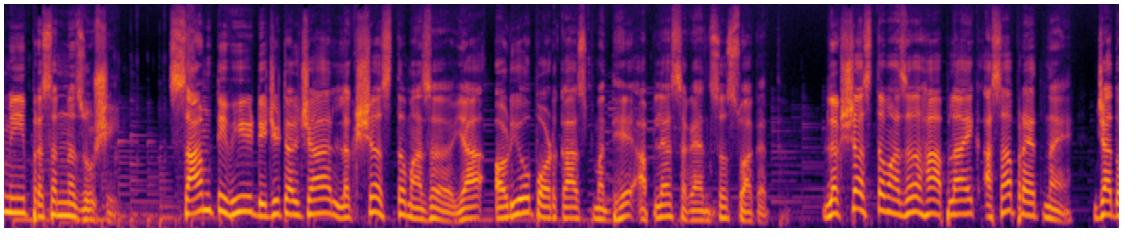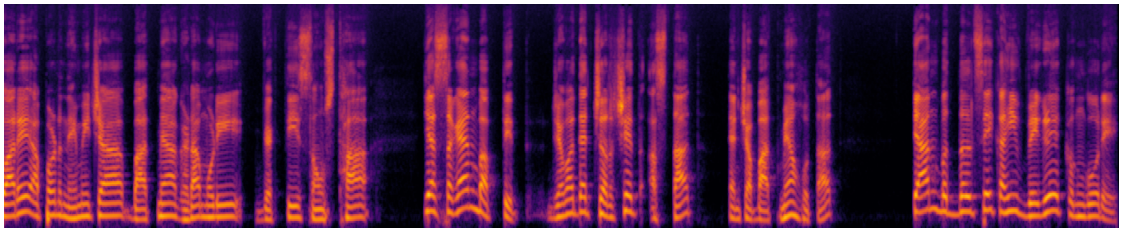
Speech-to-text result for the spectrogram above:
मी प्रसन्न जोशी. साम टी व्ही डिजिटलच्या लक्ष असतं माझं या ऑडिओ पॉडकास्टमध्ये आपल्या सगळ्यांचं स्वागत. लक्ष असतं माझं हा आपला एक असा प्रयत्न आहे ज्याद्वारे आपण नेहमीच्या बातम्या घडामोडी व्यक्ती संस्था या सगळ्यांबाबतीत जेव्हा त्या चर्चेत असतात त्यांच्या बातम्या होतात त्यांबद्दलचे काही वेगळे कंगोरे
